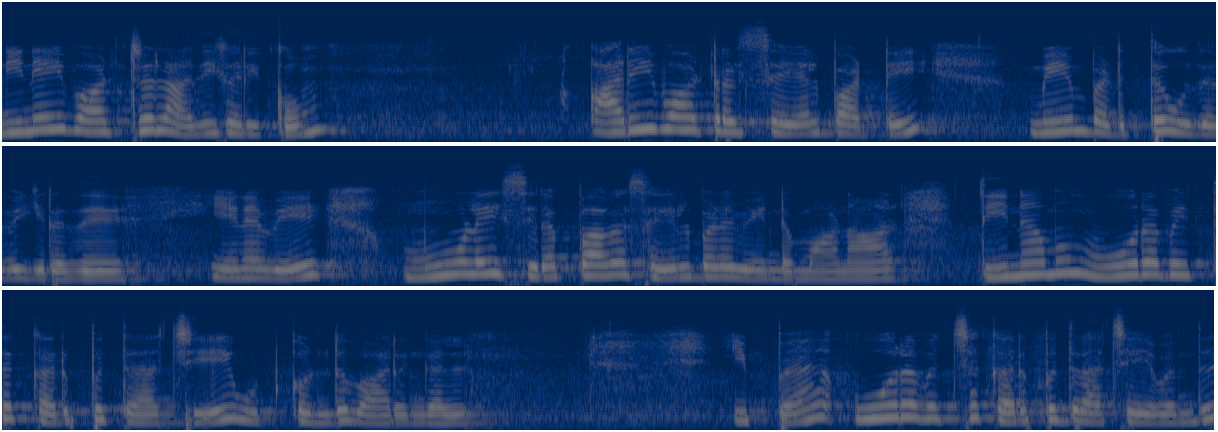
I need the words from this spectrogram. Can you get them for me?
நினைவாற்றல் அதிகரிக்கும் அறிவாற்றல் செயல்பாட்டை மேம்படுத்த உதவுகிறது. எனவே மூளை சிறப்பாக செயல்பட வேண்டுமானால் தினமும் ஊற வைத்த கருப்பு திராட்சையை உட்கொண்டு வாருங்கள். இப்போ ஊற வச்ச கருப்பு திராட்சையை வந்து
